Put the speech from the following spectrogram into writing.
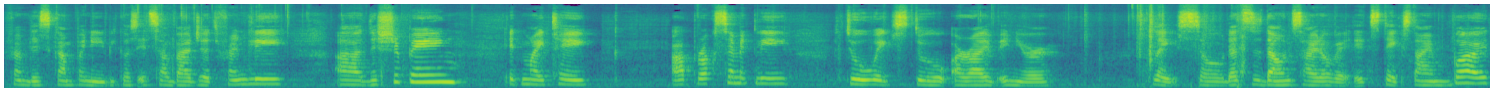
from this company because it's a budget friendly uh, the shipping. It might take approximately two weeks to arrive in your place. So that's the downside of it. It takes time. But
